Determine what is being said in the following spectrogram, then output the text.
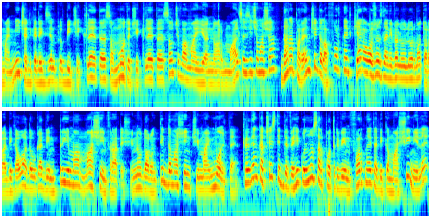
mai mici, adică, de exemplu, bicicletă sau motocicletă sau ceva mai uh, normal, să zicem așa, dar aparent cei de la Fortnite chiar au ajuns la nivelul următor, adică au adăugat din prima mașini, frate, și nu doar un tip de mașini, ci mai multe. Credeam că acest tip de vehicul nu s-ar potrivi în Fortnite, adică mașinile,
